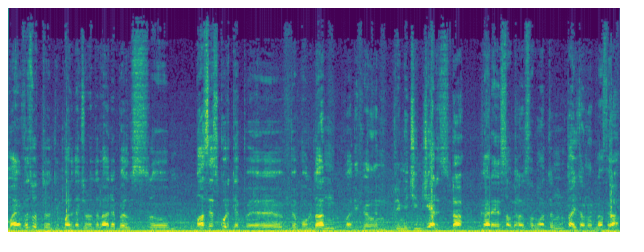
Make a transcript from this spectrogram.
mai văzut uh, din partea celor de la Rebels uh, baze scurte pe, pe Bogdan, adică în primii 5 yards, Da, care s-au transformat în touchdown-uri, la fel.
